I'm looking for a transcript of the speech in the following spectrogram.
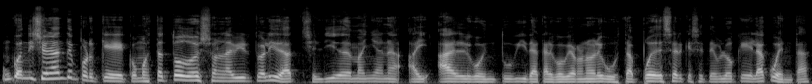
Un condicionante porque como está todo eso en la virtualidad, si el día de mañana hay algo en tu vida que al gobierno no le gusta, puede ser que se te bloquee la cuenta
